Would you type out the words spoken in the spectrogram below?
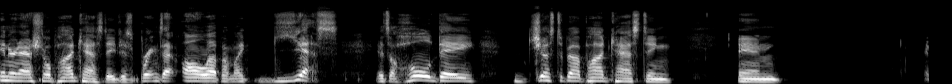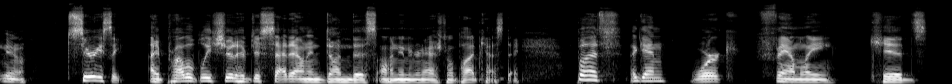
international podcast day just brings that all up. I'm like, yes, it's a whole day just about podcasting. And, you know, seriously, I probably should have just sat down and done this on International Podcast Day. But again, work, family, kids.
